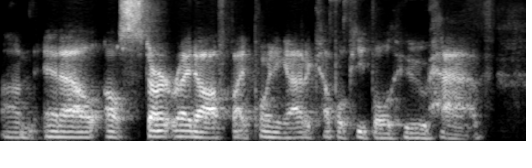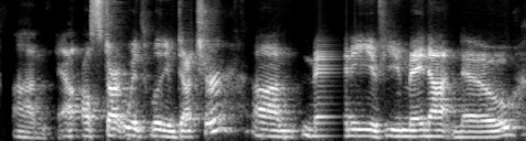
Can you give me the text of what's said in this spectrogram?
Um, and I'll, I'll start right off by pointing out a couple people who have. Um, I'll start with William Dutcher. Um, many of you may not know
